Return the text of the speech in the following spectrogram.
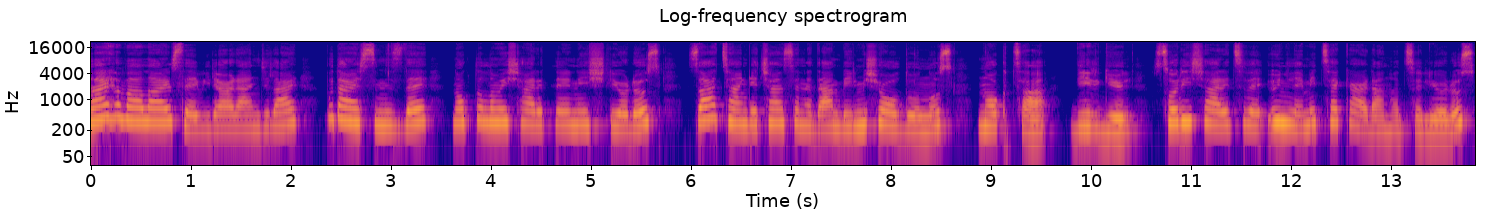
Merhabalar sevgili öğrenciler. Bu dersimizde noktalama işaretlerini işliyoruz. Zaten geçen seneden bilmiş olduğunuz nokta, virgül, soru işareti ve ünlemi tekrardan hatırlıyoruz.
